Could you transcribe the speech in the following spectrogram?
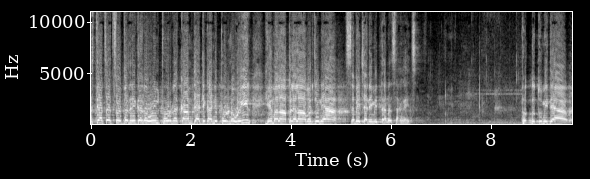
रस्त्याचं चौपदरीकरण होईल. पूर्ण काम त्या ठिकाणी पूर्ण होईल. हे मला आपल्याला आवर्जून या सभेच्या निमित्तानं सांगायचं. फक्त तुम्ही त्या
